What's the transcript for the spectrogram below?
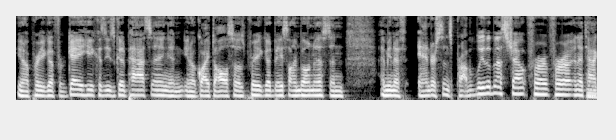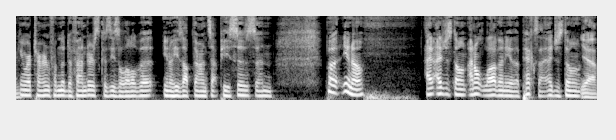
You know, pretty good for Guehi because he's good passing. And, you know, Guaita also is pretty good baseline bonus. And I mean, if Andersen's probably the best shout for, for an attacking mm. return from the defenders because he's a little bit, you know, he's up there on set pieces. And, but, you know, I, I just don't, I don't love any of the picks. I, I just don't, Yeah.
